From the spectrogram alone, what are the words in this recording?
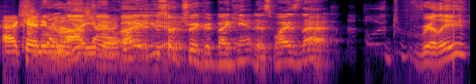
I can't She's even lie hot either. shot. Why are you so triggered by Candace? Why is that? Really?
